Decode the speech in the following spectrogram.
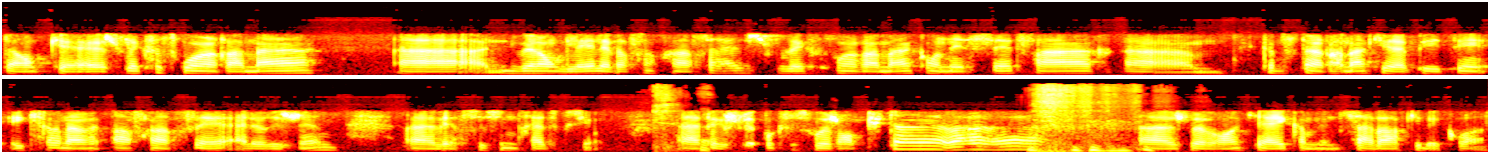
Donc, euh, je voulais que ce soit un roman. Euh, nouvel onglet, la version française. Je voulais que ce soit un roman qu'on essaie de faire euh, comme c'était un roman qui aurait pu être écrit en, en français à l'origine euh, versus une traduction. Euh, fait que je voulais pas que ce soit genre putain, ah, ah. Euh, je voulais vraiment qu'il y ait comme une saveur québécoise.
